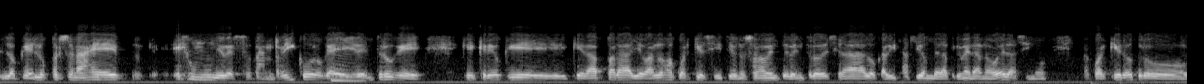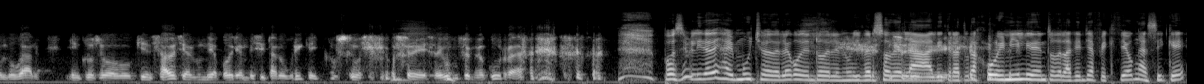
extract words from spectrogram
lo que es los personajes es un universo tan rico lo que hay mm. dentro que, que creo que, que, da para llevarlos a cualquier sitio, no solamente dentro de esa localización de la primera novela, sino a cualquier otro lugar. Incluso, quién sabe si algún día podrían visitar Ubrique, incluso, no sé, según se me ocurra. Posibilidades hay mucho, desde luego, dentro del universo de la literatura juvenil y dentro de la ciencia ficción, así que,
